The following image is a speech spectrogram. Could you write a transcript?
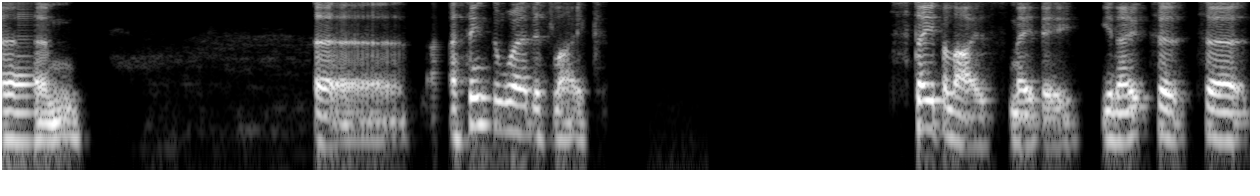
um, uh, I think the word is like stabilize maybe you know to to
